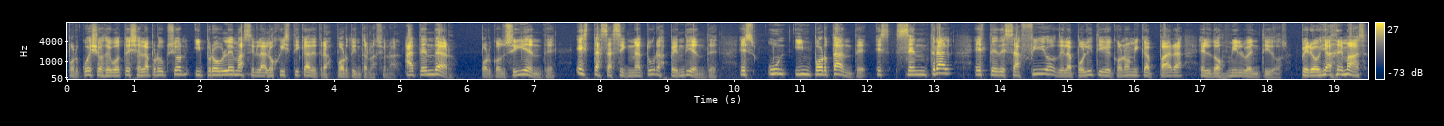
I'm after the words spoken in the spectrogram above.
por cuellos de botella en la producción y problemas en la logística de transporte internacional. Atender, por consiguiente, estas asignaturas pendientes es un importante, es central este desafío de la política económica para el 2022. Pero y además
